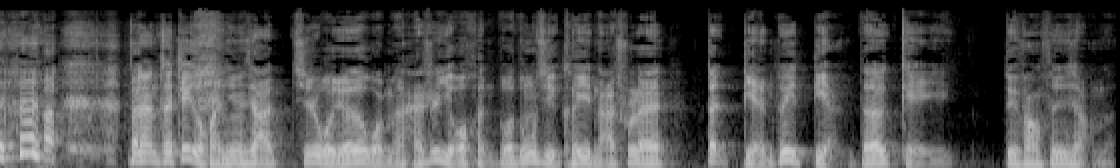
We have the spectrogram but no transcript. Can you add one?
那在这个环境下，其实我觉得我们还是有很多东西可以拿出来，但点对点的给对方分享的。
